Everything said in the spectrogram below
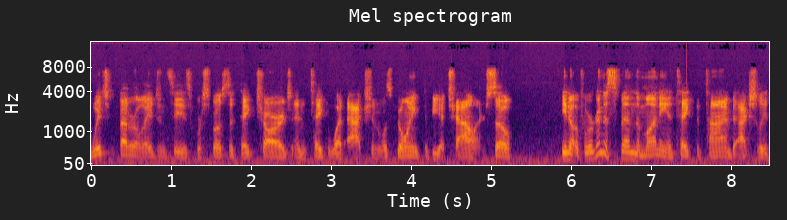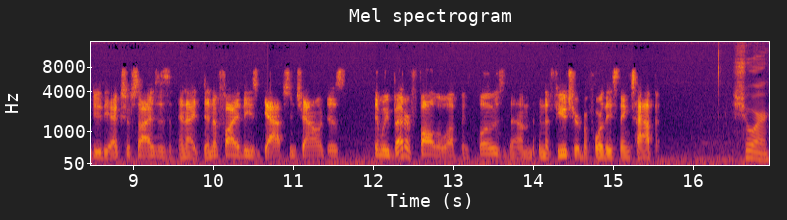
which federal agencies were supposed to take charge and take what action was going to be a challenge. So, you know, if we're going to spend the money and take the time to actually do the exercises and identify these gaps and challenges, then we better follow up and close them in the future before these things happen. Sure.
